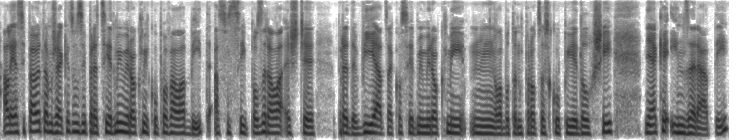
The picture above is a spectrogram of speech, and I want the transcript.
Ale ja si pamätám, že keď som si pred 7 rokmi kupovala byt a som si pozerala ešte pred viac ako 7 rokmi, mm, lebo ten proces kúpy je dlhší, nejaké inzeráty,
